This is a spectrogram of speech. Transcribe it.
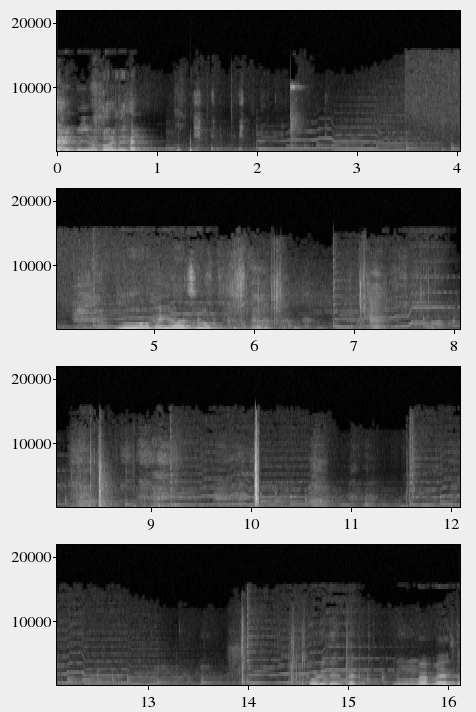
मैं कुछ बोल रहा ओ है आँसू थोड़ी देर तक मैं वैसे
